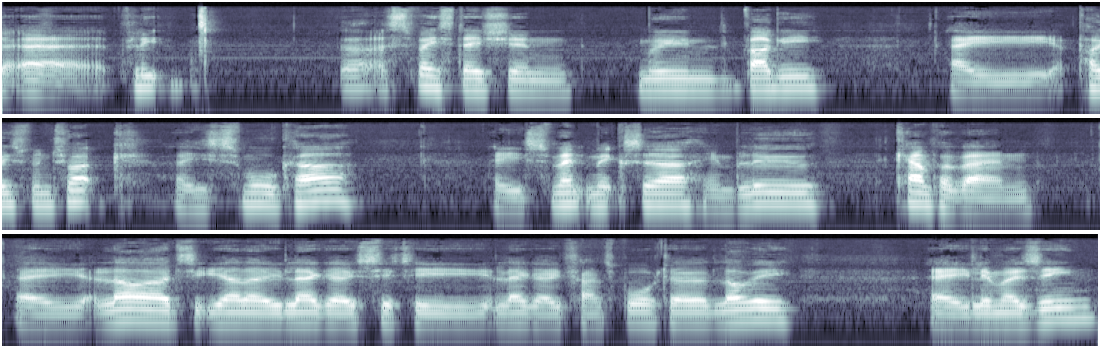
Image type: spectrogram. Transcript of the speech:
uh, fleet, uh, space station moon buggy, a postman truck, a small car, a cement mixer in blue, camper van, a large yellow Lego City Lego transporter lorry, a limousine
